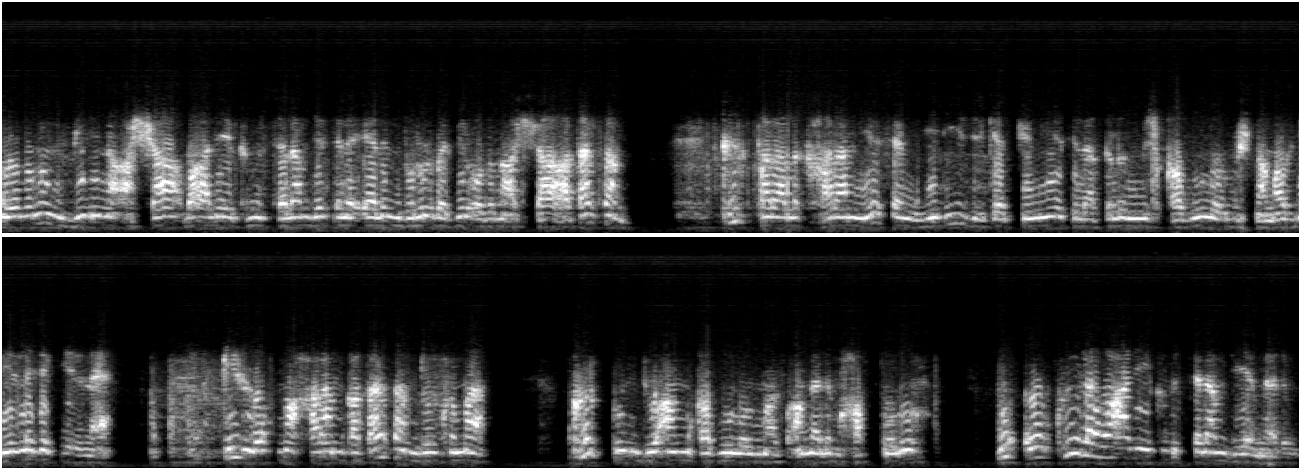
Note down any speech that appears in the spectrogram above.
Oğlunun birini aşağı ve aleykümselam desene elin durur da bir odunu aşağı atarsam 40 paralık haram yesem 700 riket cümiyet ile kılınmış kabul olmuş namaz verilecek yerine bir lokma haram katarsam rızkıma 40 gün duam kabul olmaz amelim hak olur. Bu korkuyla ve aleykümselam diyemedim.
